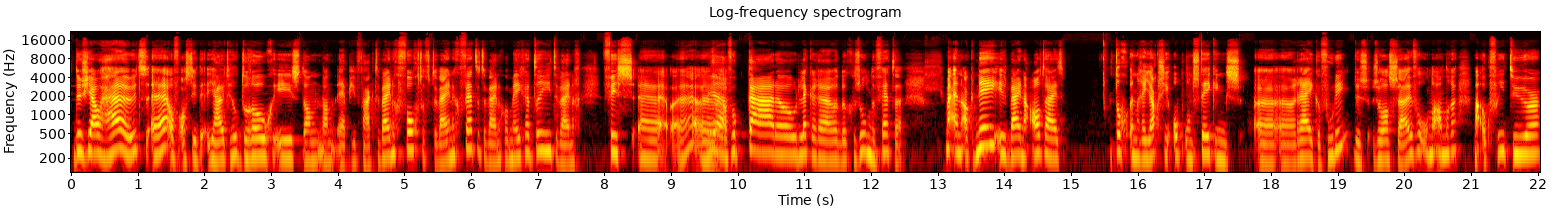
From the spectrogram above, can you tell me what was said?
Dus jouw huid, hè, of als die, je huid heel droog is, dan, dan heb je vaak te weinig vocht of te weinig vetten, te weinig omega-3, te weinig vis, eh, eh, eh, Ja. avocado, lekkere, de gezonde vetten. Maar en acne is bijna altijd toch een reactie op ontstekingsrijke voeding. Dus zoals zuivel onder andere, maar ook frituur,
